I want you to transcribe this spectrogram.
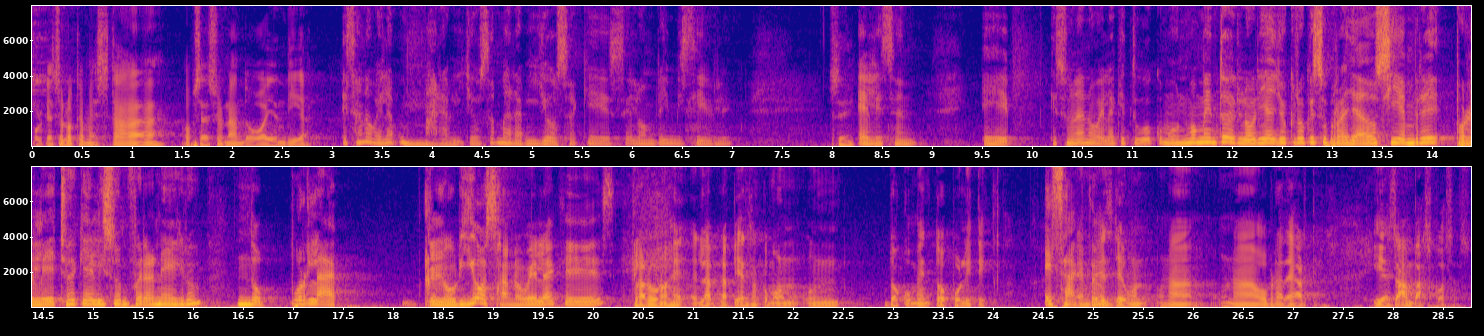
Porque eso es lo que me está obsesionando hoy en día. Esa novela maravillosa, maravillosa que es El hombre invisible, Sí. Ellison, eh, es una novela que tuvo como un momento de gloria, yo creo que subrayado siempre por el hecho de que Ellison fuera negro, no por la gloriosa novela que es. Claro, uno la, la piensan como un, un documento político Exacto. en vez de un- una, una obra de arte. Y es ambas cosas.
